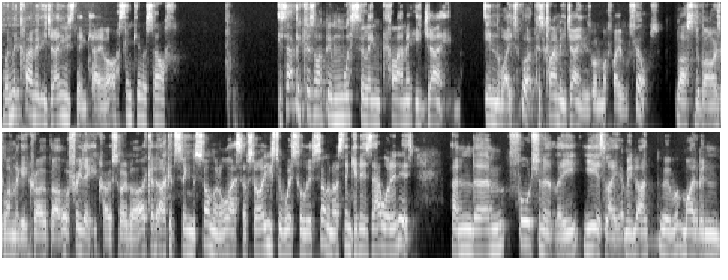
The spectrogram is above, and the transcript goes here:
When the Calamity James thing came up, I was thinking to myself, is that because I've been whistling Calamity Jane in the way to work? Because Calamity Jane is one of my favourite films. Last of the Bar is one legged crow, blah, or three legged crow, sorry, blah. I could, I could sing the song and all that stuff. So I used to whistle this song and I was thinking, is that what it is? And um, fortunately, years later, I mean, I, it might have been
